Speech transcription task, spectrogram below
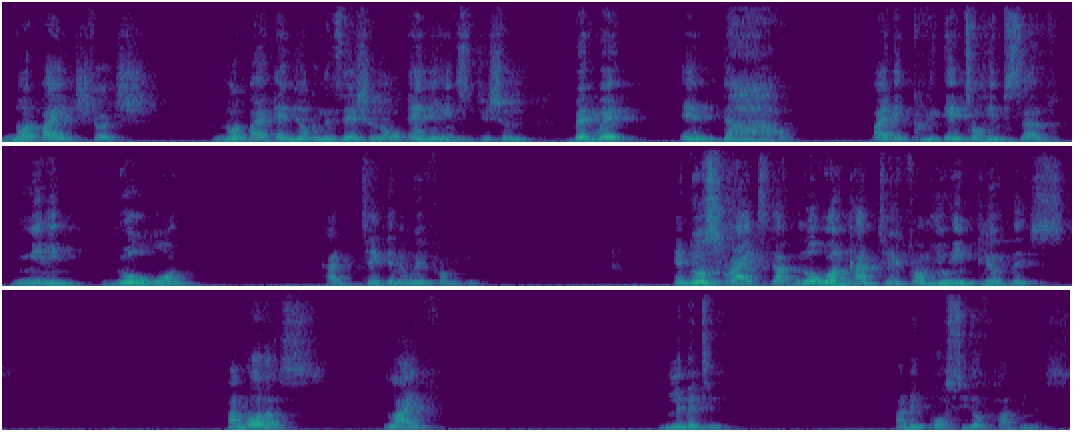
not by a church, not by any organization or any institution, but were endowed by the Creator Himself, meaning no one can take them away from you. And those rights that no one can take from you include this and others life, liberty, and the pursuit of happiness.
